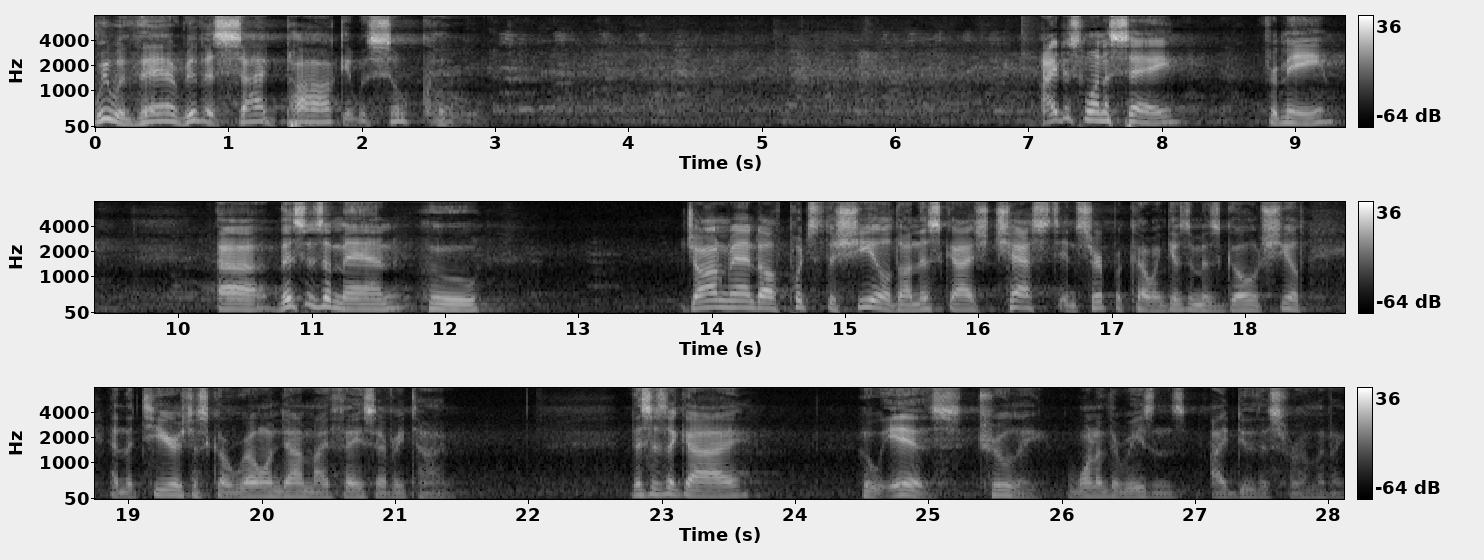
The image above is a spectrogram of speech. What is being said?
We were there, Riverside Park. It was so cold. I just want to say, for me, uh, this is a man who John Randolph puts the shield on this guy's chest in Serpico and gives him his gold shield, and the tears just go rolling down my face every time. This is a guy who is truly one of the reasons I do this for a living.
